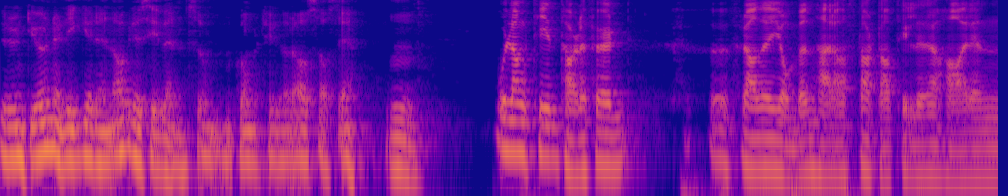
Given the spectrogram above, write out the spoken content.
rundt hjørnet ligger en aggressiv en som kommer til å rase av sted. Mm. Hvor lang tid tar det før fra det jobben her har starta til dere har en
